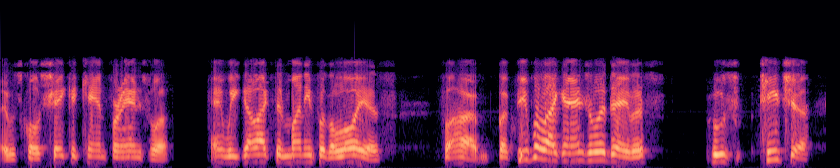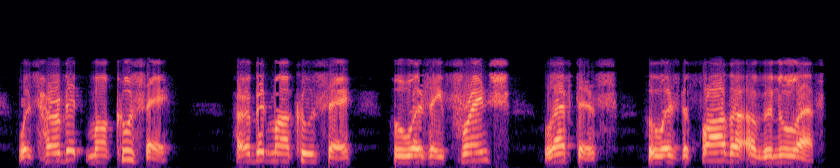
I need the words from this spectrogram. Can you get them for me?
It was called Shake a Can for Angela, and we collected money for the lawyers for her. But people like Angela Davis, whose teacher was Herbert Marcuse, Herbert Marcuse, who was a French leftist, who was the father of the New Left.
